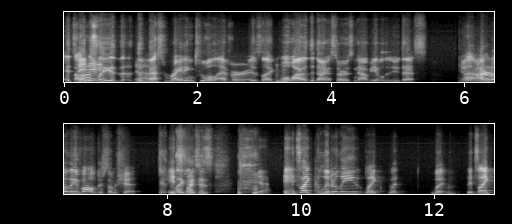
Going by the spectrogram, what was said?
it's It honestly the, the Yeah. best writing tool ever. Is like, Mhm. well, why would the dinosaurs now be able to do this? Yeah, I don't know. They evolved or some shit. It's like, like- which is yeah, it's like literally like what. But it's like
